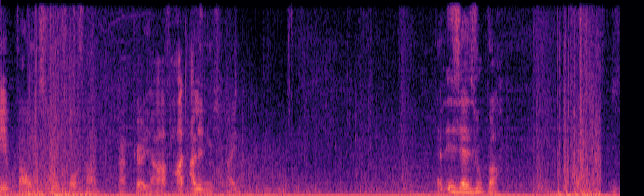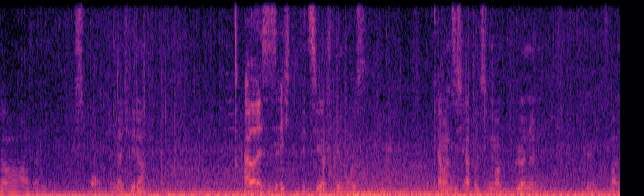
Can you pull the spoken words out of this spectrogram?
Ey, warum musst du nicht vorfahren? Danke, ja, fahrt alle nicht rein. Das ist ja super. So, dann spawnen wir gleich wieder. Aber es ist echt ein witziger Spielmodus. Kann man sich ab und zu mal gönnen. Auf jeden Fall.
